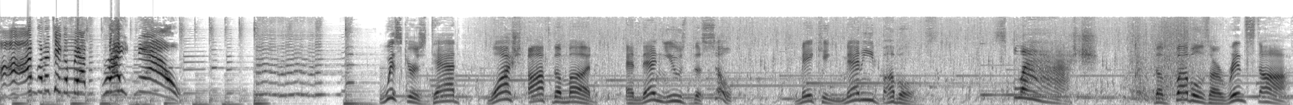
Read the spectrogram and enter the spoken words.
I- I'm gonna take a bath right now! Whiskers' dad washed off the mud and then used the soap, making many bubbles. Splash! The bubbles are rinsed off.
